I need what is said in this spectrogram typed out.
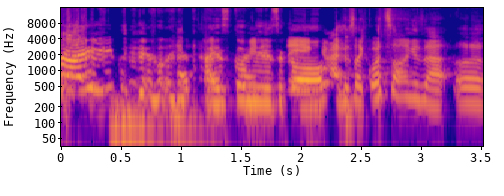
right. like high school musical. I was like, what song is that? Uh,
